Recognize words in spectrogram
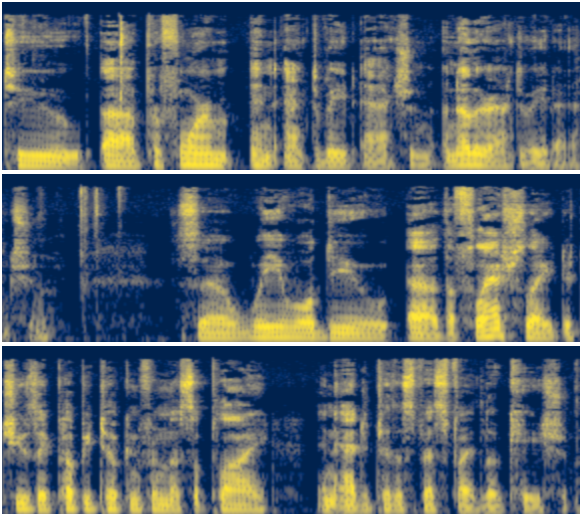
to uh, perform an activate action, another activate action. So we will do uh, the flashlight to choose a puppy token from the supply and add it to the specified location.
